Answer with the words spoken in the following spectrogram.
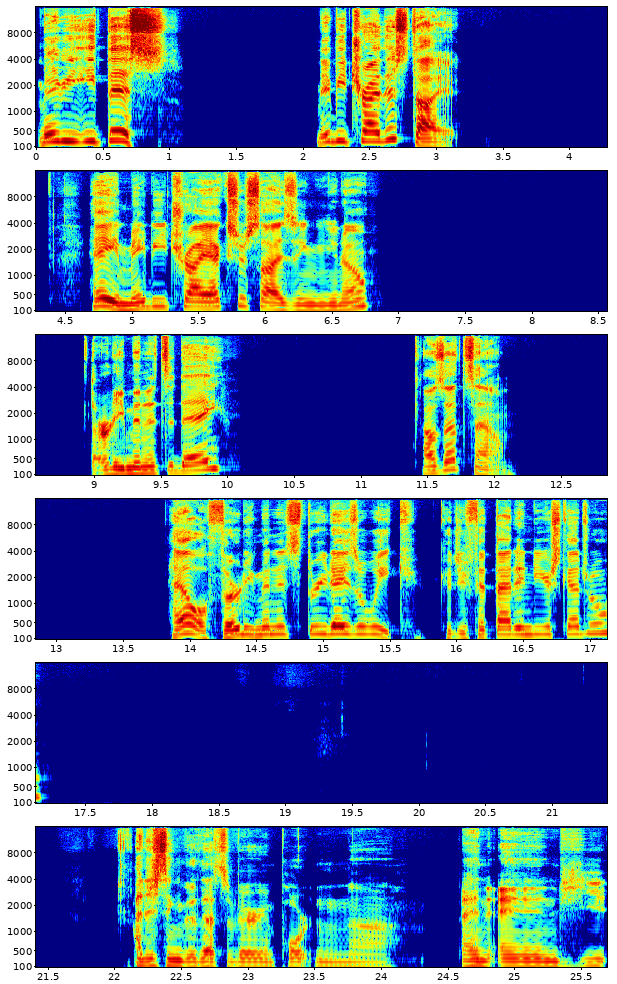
maybe eat this. Maybe try this diet. Hey, maybe try exercising, you know? 30 minutes a day? How's that sound? Hell, 30 minutes, three days a week. Could you fit that into your schedule? I just think that that's a very important, uh, and and he,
